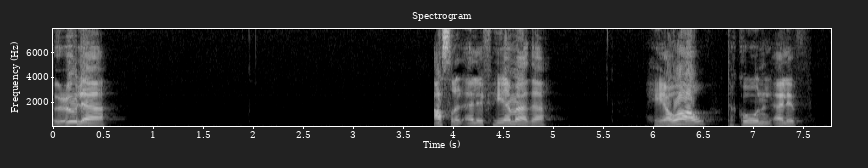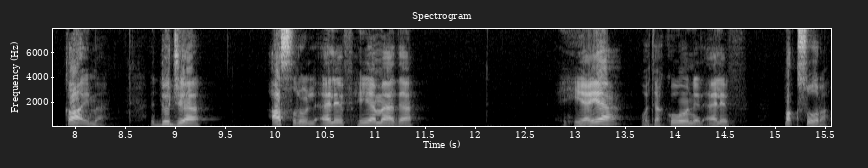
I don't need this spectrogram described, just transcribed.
علا أصل الألف هي ماذا؟ هي واو تكون الألف قائمة. دجى أصل الألف هي ماذا؟ هي ياء وتكون الألف مقصورة.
